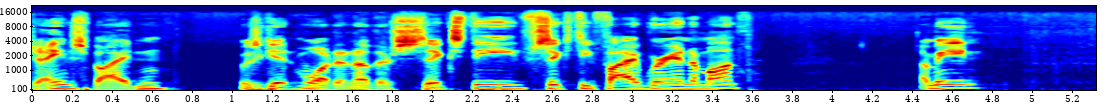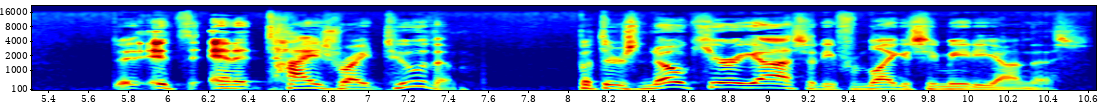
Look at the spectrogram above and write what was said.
James Biden, was getting what, another 60, 65 grand a month? I mean, it's and it ties right to them. But there's no curiosity from legacy media on this.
